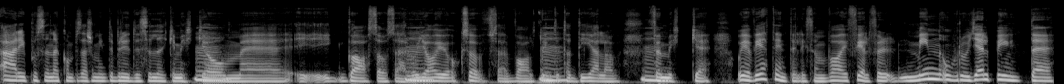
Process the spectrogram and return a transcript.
arg på sina kompisar som inte brydde sig lika mycket Mm. om eh, i- Gaza och så här. Och Mm. jag har ju också så här, valt att Mm. inte ta del av Mm. för mycket. Och jag vet inte liksom, vad är fel, för min oro hjälper ju inte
